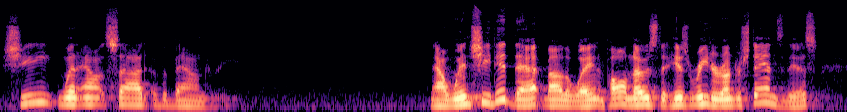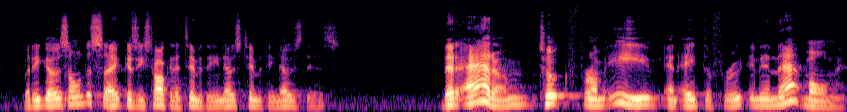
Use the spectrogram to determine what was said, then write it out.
She went outside of the boundary. Now, when she did that, by the way, and Paul knows that his reader understands this, but he goes on to say, because he's talking to Timothy, he knows Timothy knows this, that Adam took from Eve and ate the fruit, and in that moment,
